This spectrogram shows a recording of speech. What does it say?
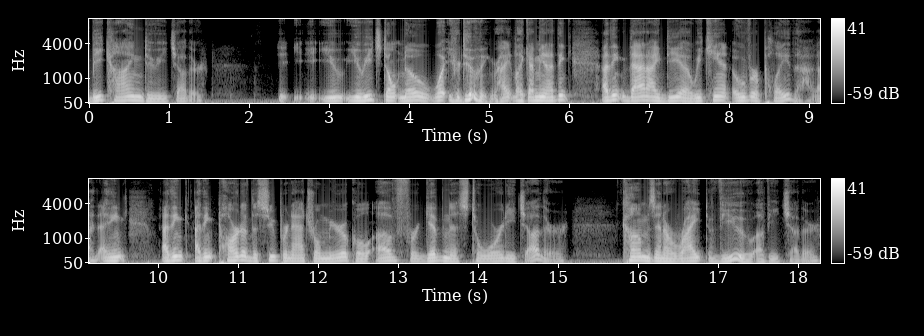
Be kind to each other." You you each don't know what you're doing, right? Like I mean, I think I think that idea we can't overplay that. I, I think I think I think part of the supernatural miracle of forgiveness toward each other comes in a right view of each other.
